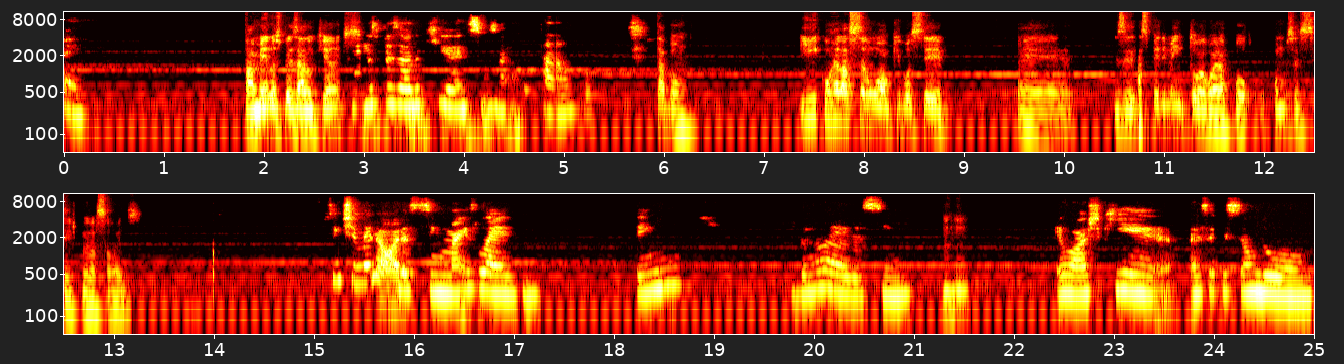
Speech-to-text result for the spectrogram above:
É. Tá menos pesado que antes? Menos pesado que antes, mas tá um pouco. Tá bom. E com relação ao que você é, experimentou agora há pouco, como você se sente com relação a isso? Senti melhor, assim, mais leve. Bem, bem leve, assim. Uhum. Eu acho que essa questão do.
